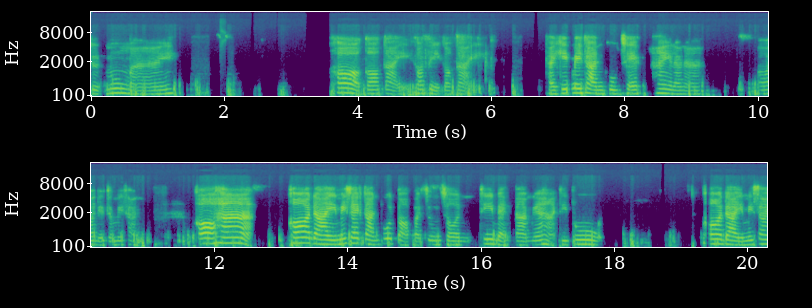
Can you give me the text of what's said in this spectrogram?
จุดมุ่งหมาย ข้อกอไก่ ข้อสี่กอไก่ ใครคิดไม่ทันครูเช็คให้แล้วนะ เพราะว่าเดี๋ยวจะไม่ทัน ข้อห้าข้อใดไม่ใช่การพูดต่อประชุมชนที่แบ่งตามเนื้อหาที่พูด ข้อใดไม่ใช่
